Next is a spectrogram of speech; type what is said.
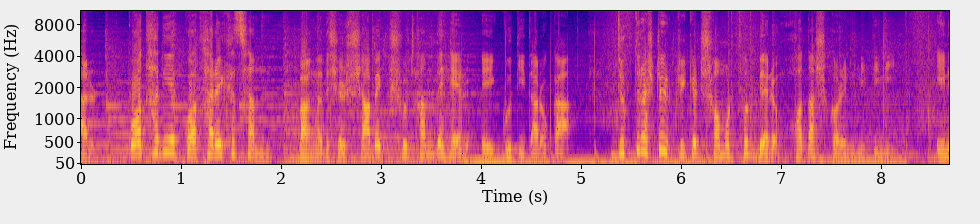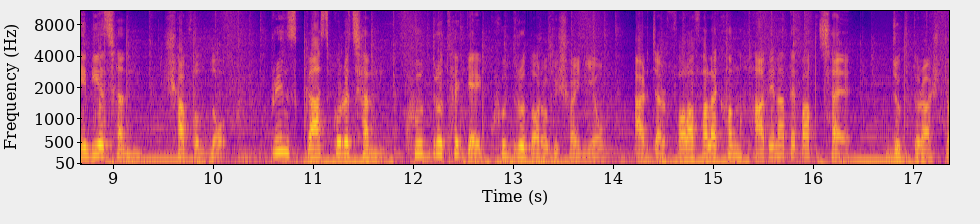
আর কথা দিয়ে কথা রেখেছেন বাংলাদেশের সাবেক সুঠাম দেহের এই গুতি তারকা। যুক্তরাষ্ট্রের ক্রিকেট সমর্থকদের হতাশ করেননি তিনি। এনে দিয়েছেন সাফল্য। প্রিন্স কাজ করেছেন ক্ষুদ্র থেকে ক্ষুদ্রতর বিষয় নিয়েও। আর যার ফলাফল এখন হাতে নাতে পাচ্ছে যুক্তরাষ্ট্র।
